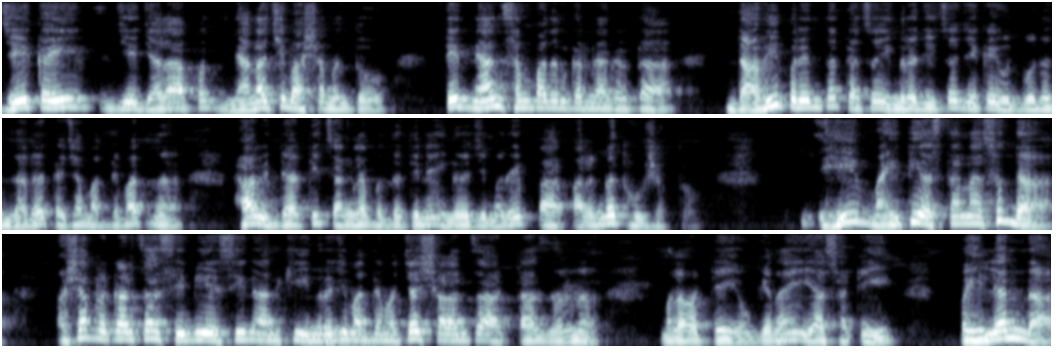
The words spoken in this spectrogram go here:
जे काही जे ज्याला आपण ज्ञानाची भाषा म्हणतो ते ज्ञान संपादन करण्याकरता दहावीपर्यंत त्याचं इंग्रजीचं जे काही उद्बोधन झालं त्याच्या माध्यमातून हा विद्यार्थी चांगल्या पद्धतीने इंग्रजीमध्ये पा पारंगत होऊ शकतो. ही माहिती असताना सुद्धा अशा प्रकारचा सी बी एस सीनं आणखी इंग्रजी माध्यमाच्या शाळांचा अट्टहास धरणं मला वाटते योग्य नाही. यासाठी पहिल्यांदा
